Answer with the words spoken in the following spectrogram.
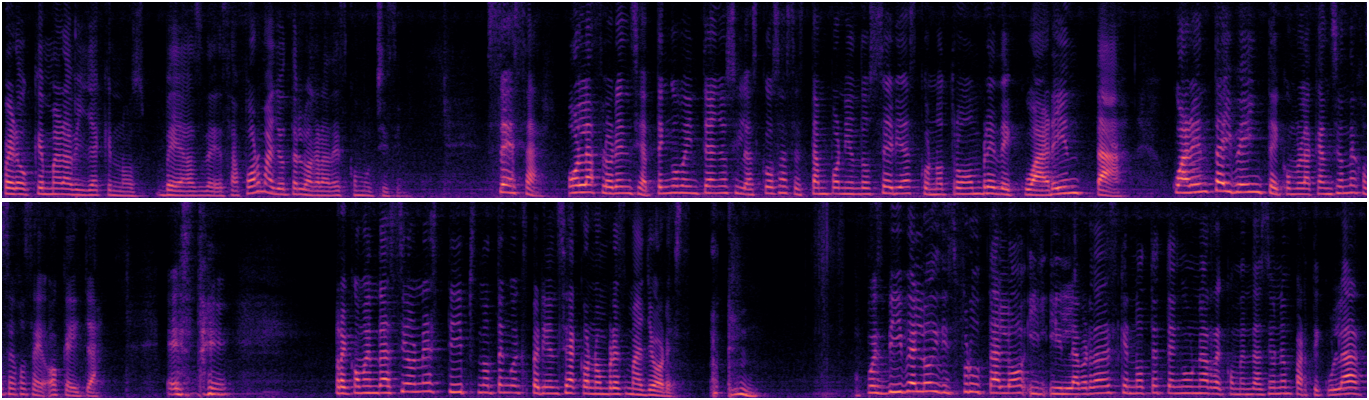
pero qué maravilla que nos veas de esa forma, yo te lo agradezco muchísimo. César, hola Florencia, tengo 20 años y las cosas se están poniendo serias con otro hombre de 40. 40 y 20, como la canción de José José. Ok, ya. Este, Recomendaciones, tips, no tengo experiencia con hombres mayores. pues vívelo y disfrútalo y, y, la verdad es que no te tengo una recomendación en particular.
